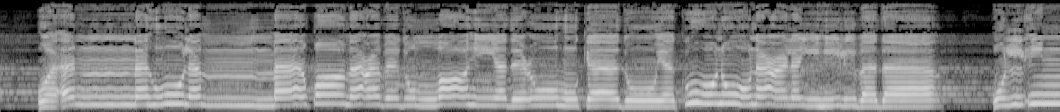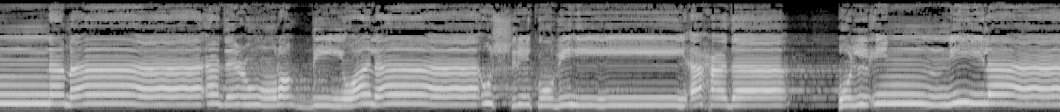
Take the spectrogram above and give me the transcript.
وأنه لما قام عبد الله يدعوه كادوا يكونون عليه لبدا. قل إنما أدعو ربي ولا أشرك به أحدا. قل إني لا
